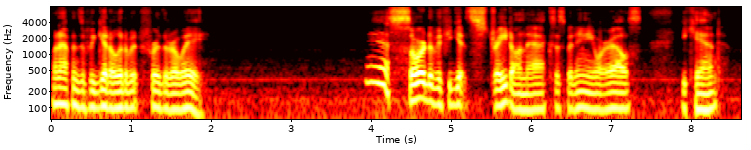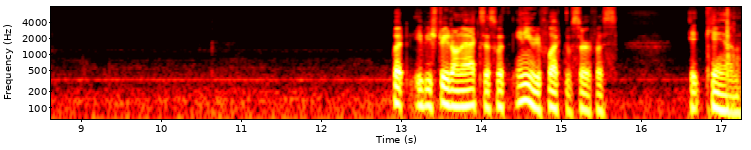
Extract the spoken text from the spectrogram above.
What happens if we get a little bit further away? Yeah, sort of if you get straight on the axis, but anywhere else, you can't. But if you're straight on axis with any reflective surface, it can.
